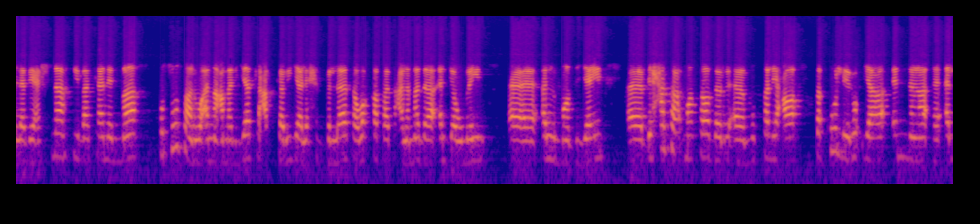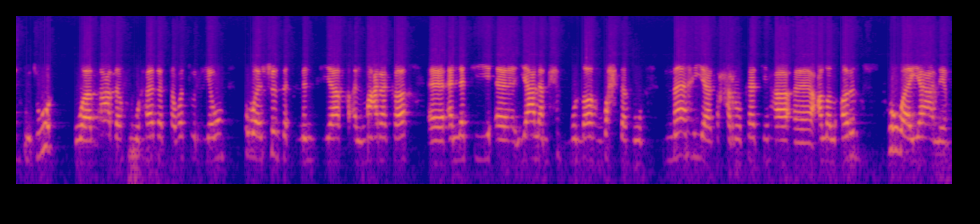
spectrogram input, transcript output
الذي عشناه في مكان ما خصوصا وأن عمليات العسكرية لحزب الله توقفت على مدى اليومين الماضيين. بحسب مصادر مطلعة تقول لرؤيا إن الهدوء وبعده هذا التوتر اليوم هو جزء من سياق المعركة آه، التي آه، يعلم حزب الله وحده ما هي تحركاتها آه، على الأرض. هو يعلم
